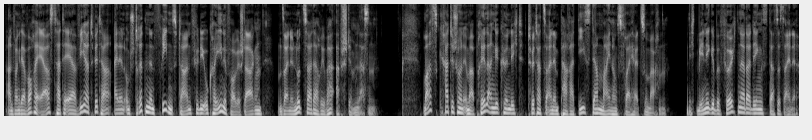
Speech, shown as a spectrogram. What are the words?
Anfang der Woche erst hatte er via Twitter einen umstrittenen Friedensplan für die Ukraine vorgeschlagen und seine Nutzer darüber abstimmen lassen. Musk hatte schon im April angekündigt, Twitter zu einem Paradies der Meinungsfreiheit zu machen. Nicht wenige befürchten allerdings, dass es eine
